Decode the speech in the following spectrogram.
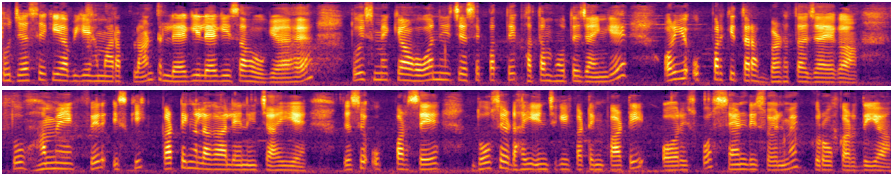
तो जैसे कि अब ये हमारा प्लांट लेगी लेगी सा हो गया है तो इसमें क्या होगा, नीचे से पत्ते ख़त्म होते जाएँगे और ये ऊपर की तरफ़ बढ़ता जाएगा। तो हमें फिर इसकी कटिंग लगा लेनी चाहिए। जैसे ऊपर से दो से ढाई इंच की कटिंग काटी और इसको सैंडी सोइल में ग्रो कर दिया।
